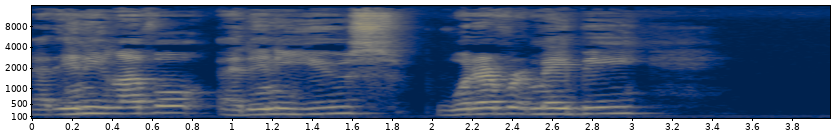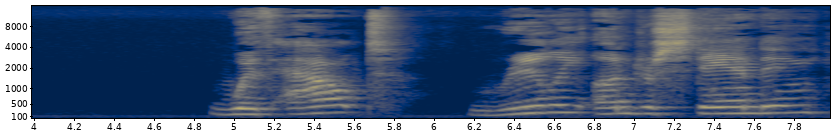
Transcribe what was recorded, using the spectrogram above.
at any level, at any use, whatever it may be, without really understanding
